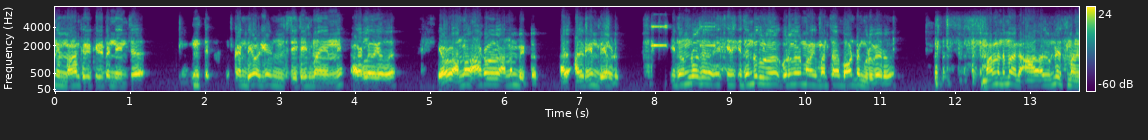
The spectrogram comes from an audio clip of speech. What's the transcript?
నేను మనం కిరీటం చేయించా. కానీ దేవుడు అడిగాడు, "నువ్వు చే- చేయించమని అడగలేదు కదా. ఎవరు అన్నం ఆకలి అన్నం పెట్టు. అది అది అడిగింది దేవుడు. ఇది ఉండో ఇది ఉండదు గురుగారు మనకి మన చాలా బాగుంటాం గురుగారు. మన అది ఉండేది మన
